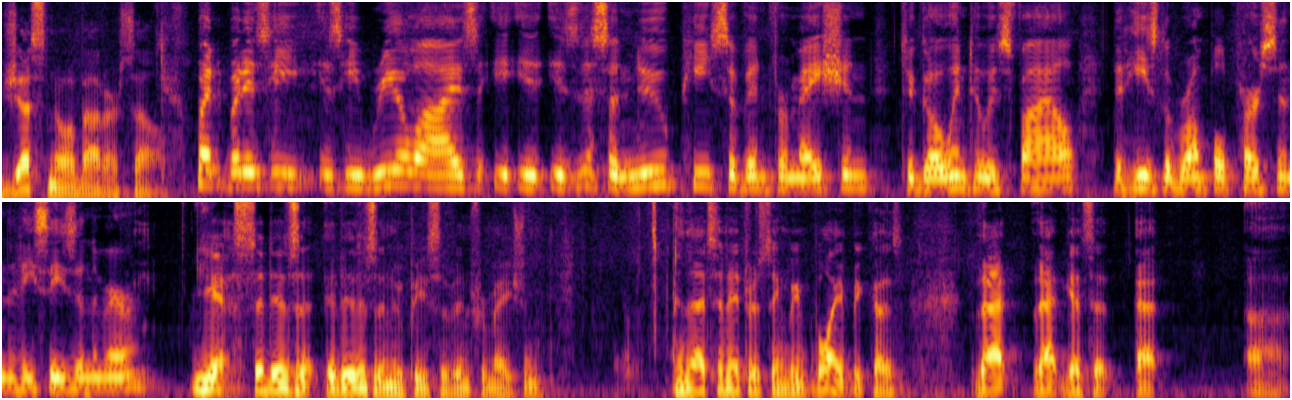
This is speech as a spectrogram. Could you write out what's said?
just know about ourselves. But but is he is he realize is, is this a new piece of information to go into his file that he's the rumpled person that he sees in the mirror? Yes, it is. A, it is a new piece of information, and that's an interesting point because that that gets at, at uh,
